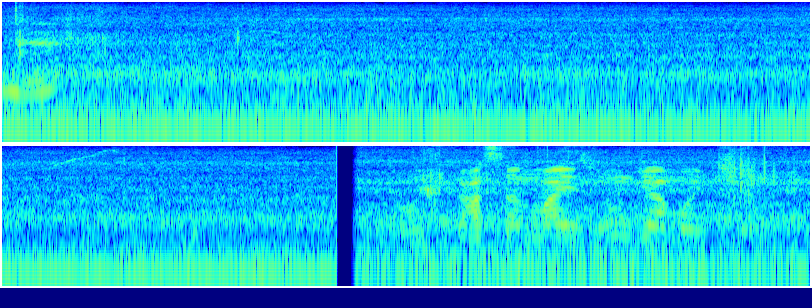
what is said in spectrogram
E é. Vamos caçando mais um diamantinho.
